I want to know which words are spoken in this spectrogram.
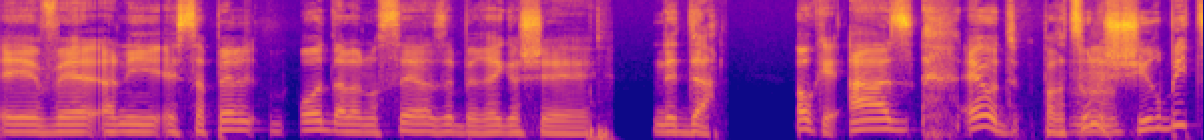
אה, ואני אספר עוד על הנושא הזה ברגע שנדע. אוקיי, אז אהוד, פרצו Mhm. לשירביט?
